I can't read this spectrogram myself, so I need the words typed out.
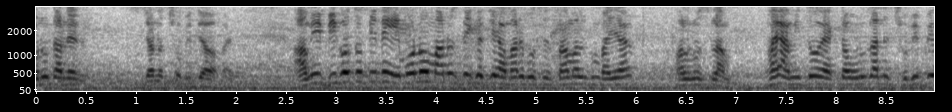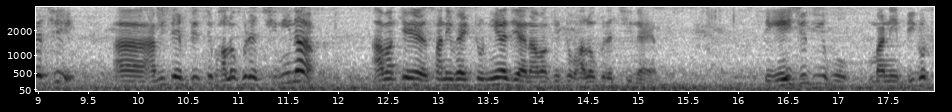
অনুদানের যেন ছবি দেওয়া হয়। আমি বিগত দিনে এমনও মানুষ দেখেছি, আমার বলছে ইসলাম আলাইকুম ভাইয়া, ওয়ালাইকুম ইসলাম ভাই, আমি তো একটা অনুদানের ছবি পেয়েছি আমি তো এফডিসি ভালো করে চিনি না, আমাকে সানি ভাই একটু নিয়ে যান, আমাকে একটু ভালো করে চিনায়েন। তো এই যদি মানে বিগত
